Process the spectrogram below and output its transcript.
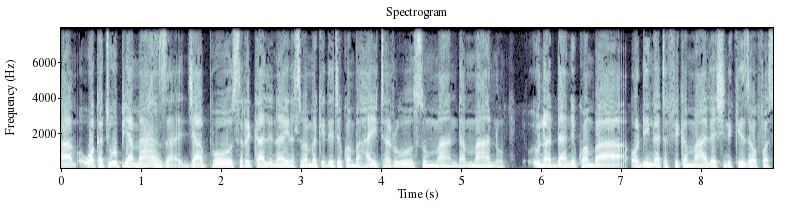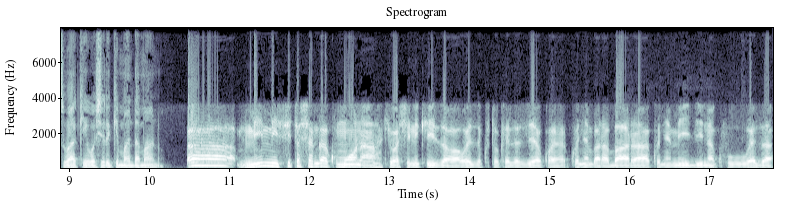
Uh, wakati huu pia ameanza, japo serikali nayo inasimama kidete kwamba haitaruhusu maandamano. Unadhani kwamba Odinga atafika mahali ashinikize wafuasi wake washiriki maandamano? Uh, mimi sitashangaa kumwona akiwashinikiza waweze kutokelezea kwa, kwenye barabara, kwenye miji na kuweza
